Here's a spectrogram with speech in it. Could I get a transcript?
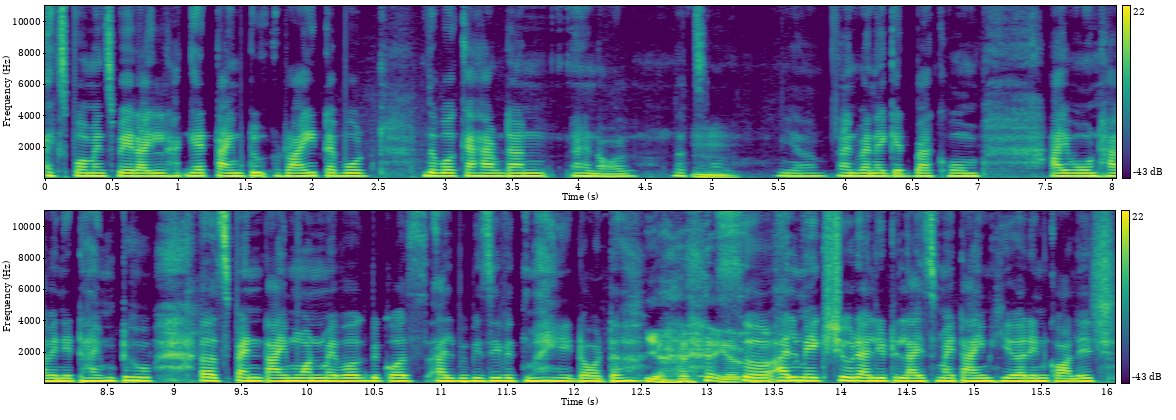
experiments where I'll get time to write about the work I have done and all. That's all. Yeah, and when I get back home, I won't have any time to uh, spend time on my work because I'll be busy with my daughter. Yeah. yeah. So I'll make sure I'll utilize my time here in college.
